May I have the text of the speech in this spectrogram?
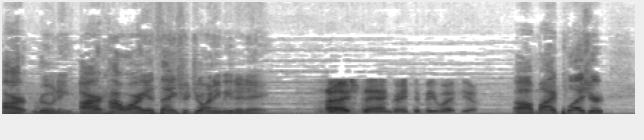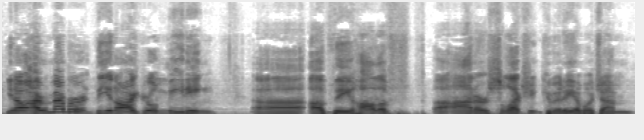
Art Rooney. Art, how are you? Thanks for joining me today. Hi, Stan. Great to be with you. Oh, my pleasure. You know, I remember the inaugural meeting uh, of the Hall of uh, Honor Selection Committee, of which I'm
